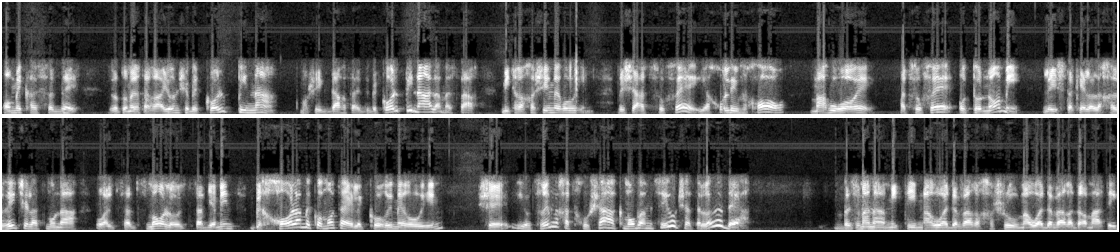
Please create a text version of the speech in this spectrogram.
עומק השדה. זאת אומרת, הרעיון שבכל פינה, כמו שהגדרת את זה, בכל פינה על המסך מתרחשים אירועים, ושהצופה יכול לבחור מה הוא רואה. הצופה אוטונומי להסתכל על החזית של התמונה, או על צד שמאל, או על צד ימין. בכל המקומות האלה קורים אירועים שיוצרים לך תחושה, כמו במציאות, שאתה לא יודע בזמן האמיתי מהו הדבר החשוב, מהו הדבר הדרמטי,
